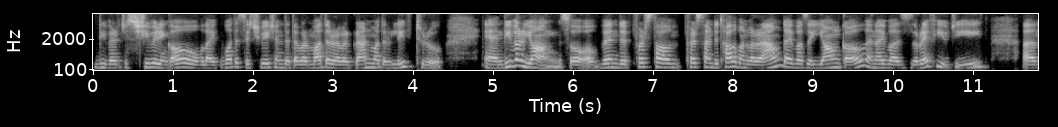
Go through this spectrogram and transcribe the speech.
we were just shivering, oh, like what a situation that our mother, our grandmother lived through. And we were young. So when the first time, first time the Taliban were around, I was a young girl and I was a refugee. Um,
